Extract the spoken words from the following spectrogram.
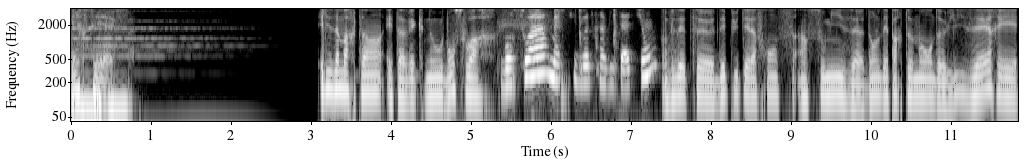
RCF. Elisa Martin est avec nous. Bonsoir. Bonsoir, merci de votre invitation. Vous êtes euh, députée La France Insoumise dans le département de l'Isère et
